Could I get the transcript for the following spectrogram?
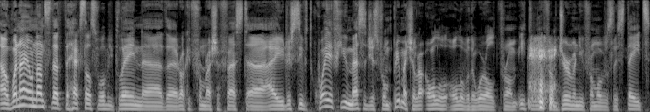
Uh, when I announced that the Hextalls will be playing uh, the Rocket from Russia Fest, uh, I received quite a few messages from pretty much all, all, all over the world, from Italy, from Germany, from obviously States.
